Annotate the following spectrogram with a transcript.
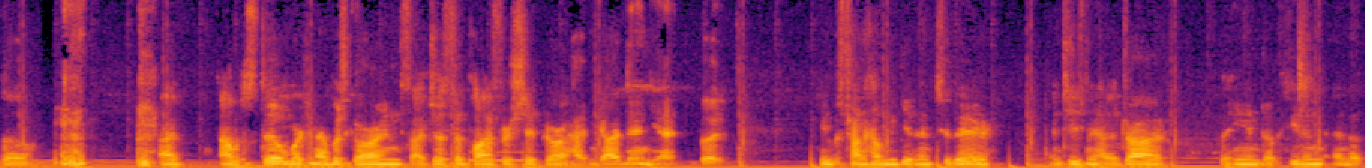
So I I was still working at Busch Gardens. I just applied for shipyard. I hadn't gotten in yet, but he was trying to help me get into there and teach me how to drive. But he ended up he didn't end up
